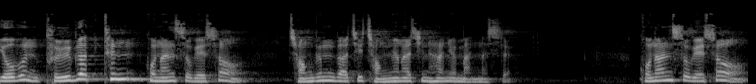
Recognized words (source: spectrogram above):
욥은 불같은 고난 속에서 정금같이 정련하신 하나님을 만났어요. 고난 속에서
